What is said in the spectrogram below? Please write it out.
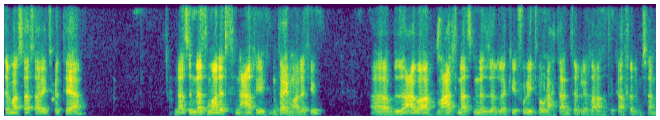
ተመሳሳሊት ሕቶ እያ ናፅነት ማለት ንዓኺ እንታይ ማለት እዩ ብዛዕባ መዓልቲ ናፅነት ዘለኪ ፍሉይ ጠውላሕታ እንተልዩ ከዓ ክትካፈል ምሳና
